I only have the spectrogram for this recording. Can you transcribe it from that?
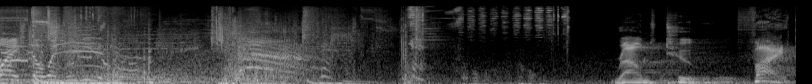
Wise know when to yield. Round two. Fight.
